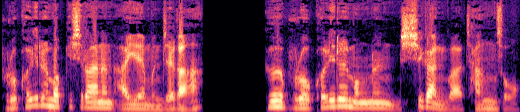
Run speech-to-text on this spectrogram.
브로콜리를 먹기 싫어하는 아이의 문제가 그 브로콜리를 먹는 시간과 장소,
